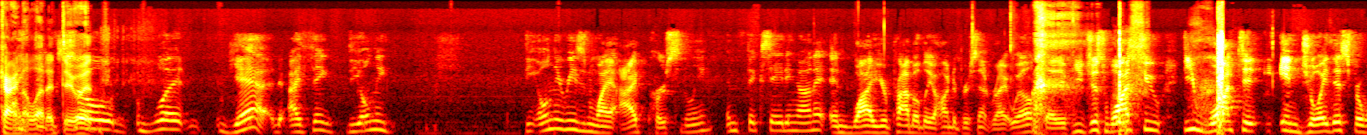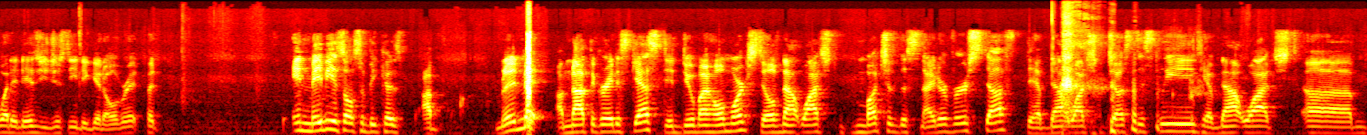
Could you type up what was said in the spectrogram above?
kind of let it do it. so What? Yeah, I think the only the only reason why I personally am fixating on it, and why you're probably 100% right, Will, that if you just want to, if you want to enjoy this for what it is, you just need to get over it. But and maybe it's also because I'm, I'm gonna admit I'm not the greatest guest. Did do my homework. Still have not watched much of the Snyderverse stuff. They have not watched Justice League. Have not watched. Um,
